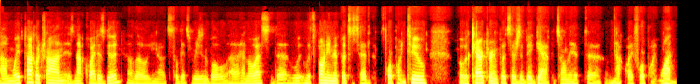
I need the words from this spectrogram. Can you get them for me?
Um, Wave Tacotron is not quite as good, although you know it still gets reasonable uh, MOS. The, with phoneme inputs, it's at 4.2, but with character inputs, there's a big gap. It's only at uh, not quite 4.1.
